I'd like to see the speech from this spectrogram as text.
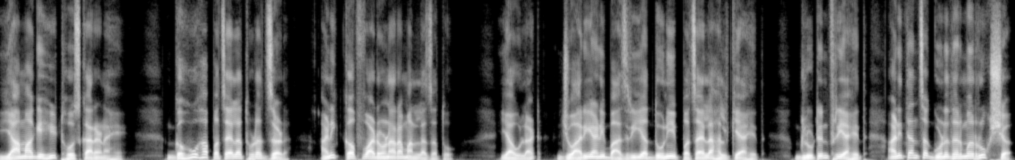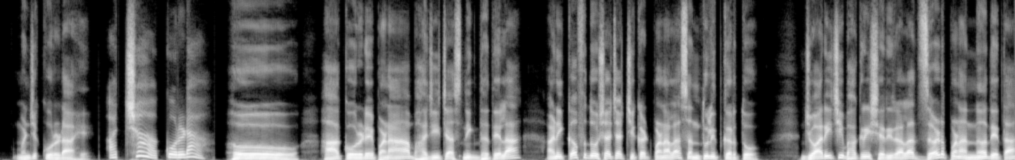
यामागेही ठोस कारण आहे. गहू हा पचायला थोडा जड आणि कफ वाढवणारा मानला जातो. या उलट ज्वारी आणि बाजरी या दोन्ही पचायला हलके आहेत. ग्लुटेन फ्री आहेत आणि त्यांचा गुणधर्म वृक्ष म्हणजे कोरडा आहे. अच्छा कोरडा. हो हा कोरडेपणा भाजीच्या स्निग्धतेला आणि कफ दोषाच्या चिकटपणाला संतुलित करतो. ज्वारीची भाकरी शरीराला जडपणा न देता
